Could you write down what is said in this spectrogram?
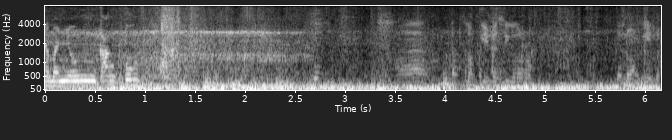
Naman yung kangkong. Ah, tatlong kilo siguro. Dalawang kilo.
